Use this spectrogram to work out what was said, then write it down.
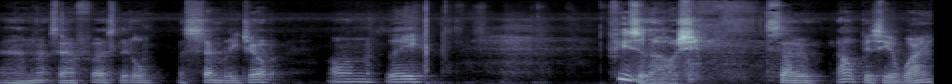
And that's our first little assembly job on the fuselage. So I'll busy away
